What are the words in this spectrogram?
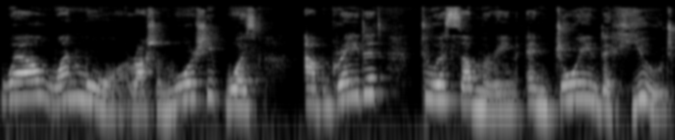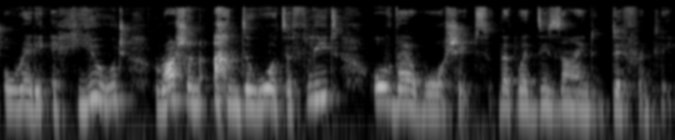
Well, one more Russian warship was upgraded to a submarine and joined a huge, already a huge Russian underwater fleet of their warships that were designed differently.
